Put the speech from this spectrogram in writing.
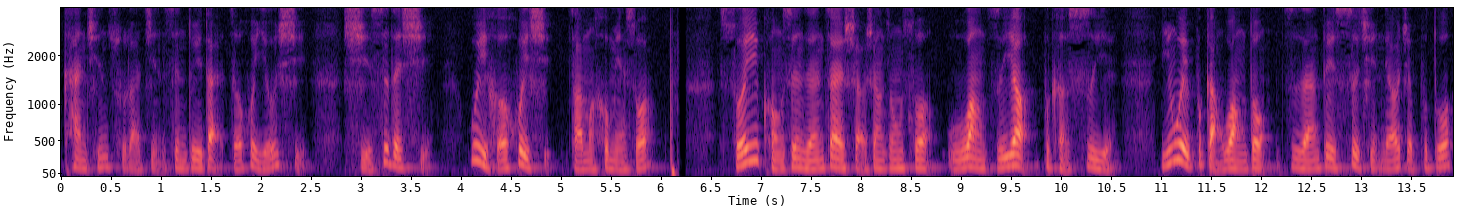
看清楚了谨慎对待，则会有喜。喜事的喜，为何会喜？咱们后面说。所以孔圣人在小象中说：“无妄之要，不可试也。”因为不敢妄动，自然对事情了解不多。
